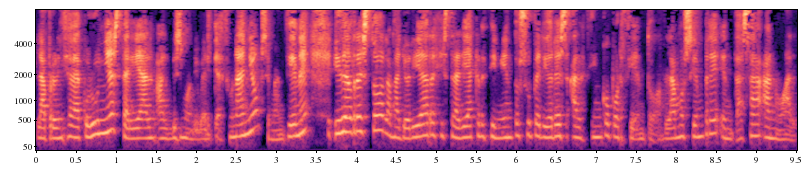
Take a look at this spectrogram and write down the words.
La provincia de Coruña estaría al, al, mismo nivel que hace un año, se mantiene, y del resto la mayoría registraría crecimientos superiores al 5%. Hablamos siempre en tasa anual.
